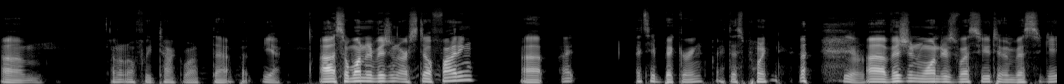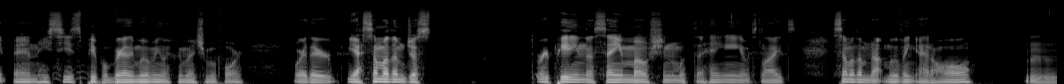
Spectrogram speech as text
Um, I don't know if we talk about that, but yeah. Uh, so Wanda and Vision are still fighting. Uh, I, I'd say bickering at this point. Yeah. Uh, Vision wanders Westview to investigate, and he sees people barely moving, like we mentioned before, where they're yeah, some of them just repeating the same motion with the hanging of lights. Some of them not moving at all. Hmm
